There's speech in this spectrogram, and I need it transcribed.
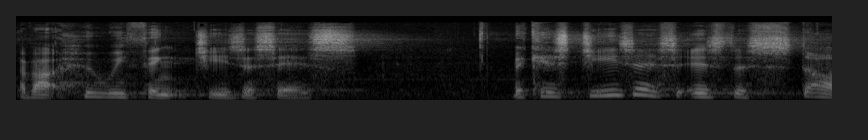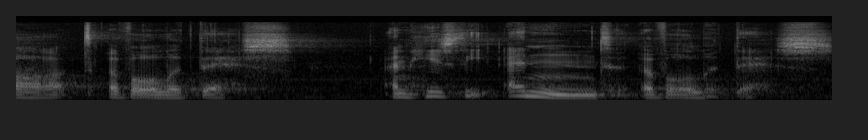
about who we think Jesus is. Because Jesus is the start of all of this, and he's the end of all of this.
